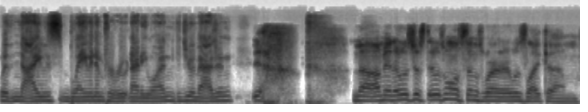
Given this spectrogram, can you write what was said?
with knives, blaming him for Route 91. Could you imagine? Yeah. No, I mean it was just it was one of those things where it was like um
